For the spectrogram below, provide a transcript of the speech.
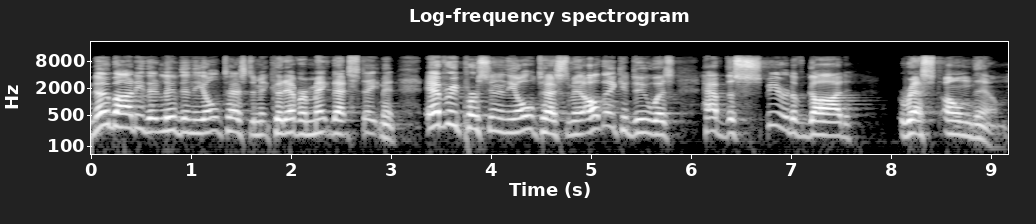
Nobody that lived in the Old Testament could ever make that statement. Every person in the Old Testament, all they could do was have the Spirit of God rest on them,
